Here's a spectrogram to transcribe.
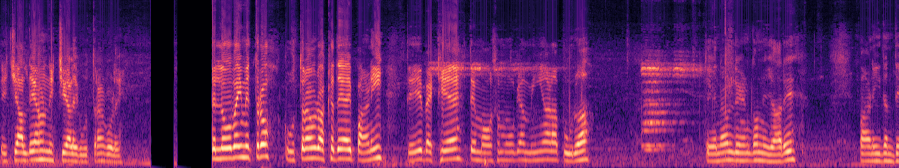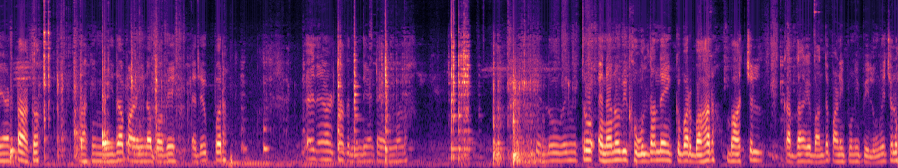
ਤੇ ਚੱਲਦੇ ਆ ਹੁਣ ਨੀਚੇ ਵਾਲੇ ਕਬੂਤਰਾਂ ਕੋਲੇ। ਤੇ ਲੋ ਬਾਈ ਮਿੱਤਰੋ ਕੂਤਰਾਂ ਨੂੰ ਰੱਖਦੇ ਆਏ ਪਾਣੀ ਤੇ ਇਹ ਬੈਠੇ ਆ ਤੇ ਮੌਸਮ ਹੋ ਗਿਆ ਮੀਂਹ ਵਾਲਾ ਪੂਰਾ। ਤੇ ਇਹਨਾਂ ਨੂੰ ਲੈਣ ਤੋਂ ਨਜ਼ਾਰੇ, ਪਾਣੀ ਦਿੰਦੇ ਆ ਢੱਕ, ਤਾਂ ਕਿ ਮੀਂਹ ਦਾ ਪਾਣੀ ਨਾ ਪਵੇ ਇਹਦੇ ਉੱਪਰ। ਇਹਦੇ ਨਾਲ ਢੱਕ ਦਿੰਦੇ ਆ ਟਾਇਰ ਨਾਲ। ਤੇ ਲੋ ਬਈ ਮਿੱਤਰੋ, ਇਹਨਾਂ ਨੂੰ ਵੀ ਖੋਲ ਦਿੰਦੇ ਆ, ਇੱਕ ਵਾਰ ਬਾਹਰ। ਬਾਅਦ ਚ ਕਰ ਦਾਂਗੇ ਬੰਦ, ਪਾਣੀ ਪੂਣੀ ਪੀ ਲੂਗੇ, ਚਲੋ।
